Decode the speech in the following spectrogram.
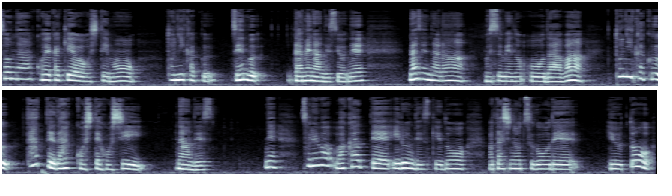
そんな声かけをしてもとにかく全部ダメなんですよね。なぜなら娘のオーダーはとにかく立って抱っこしてほしいなんです。で、それは分かっているんですけど、私の都合で言うと、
